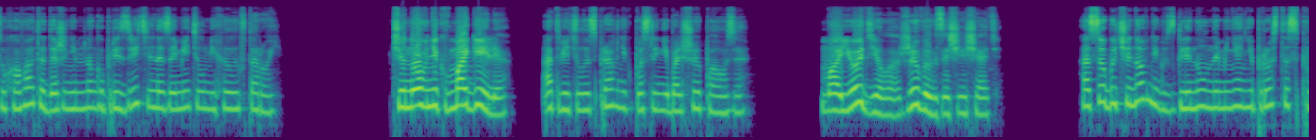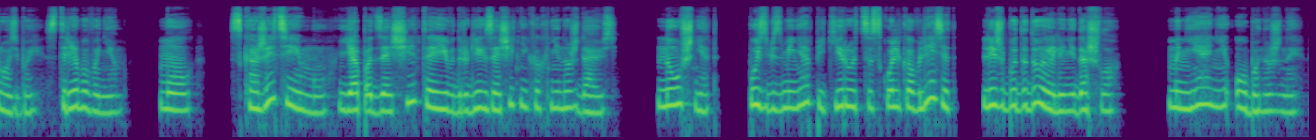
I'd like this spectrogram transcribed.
Суховато, даже немного презрительно заметил Михаил Второй. «Чиновник в могиле!» — ответил исправник после небольшой паузы. «Мое дело живых защищать». Особый чиновник взглянул на меня не просто с просьбой, с требованием. Мол, скажите ему, я под защитой и в других защитниках не нуждаюсь. Ну уж нет, пусть без меня пикируется сколько влезет, лишь бы до дуэли не дошло. Мне они оба нужны.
